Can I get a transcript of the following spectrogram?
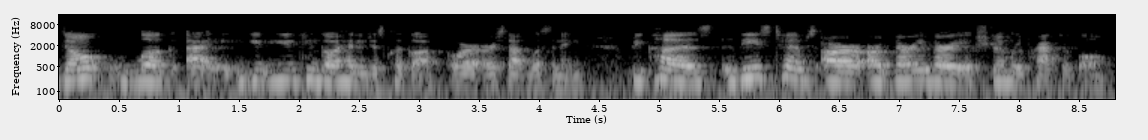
don't look at, you you can go ahead and just click off or, or stop listening. Because these tips are are very very extremely practical.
